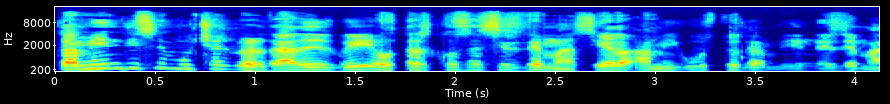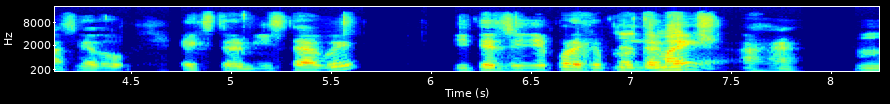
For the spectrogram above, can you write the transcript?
también dice muchas verdades, güey. Otras cosas es demasiado, a mi gusto también es demasiado extremista, güey. Y te enseñé, por ejemplo, un meme, ajá. Mm.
